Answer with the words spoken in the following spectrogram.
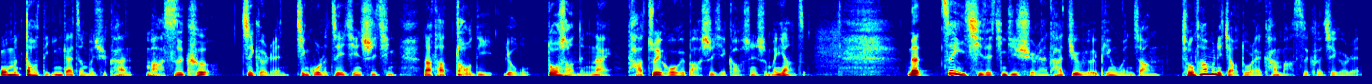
我们到底应该怎么去看马斯克这个人？经过了这件事情，那他到底有多少能耐？他最后会把世界搞成什么样子？那这一期的《经济学人》他就有一篇文章，从他们的角度来看马斯克这个人。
